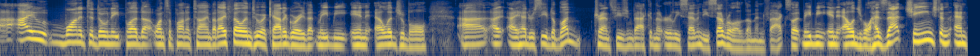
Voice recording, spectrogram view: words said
I wanted to donate blood uh, once upon a time, but I fell into a category that made me ineligible. Uh, I, I, had received a blood transfusion back in the early 70s, several of them, in fact. So it made me ineligible. Has that changed? And and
